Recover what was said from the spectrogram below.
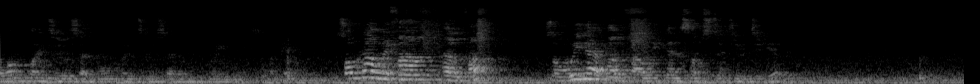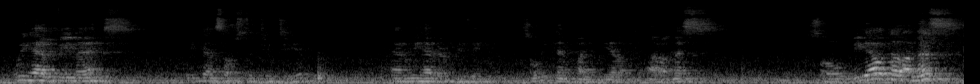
1.07, 1.07 radians. Okay. So now we found alpha. So we have alpha, we can substitute here. We have Vmax, we can substitute here. And we have everything. So we can find V out RMS. So V out RMS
